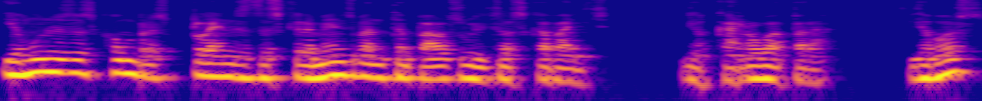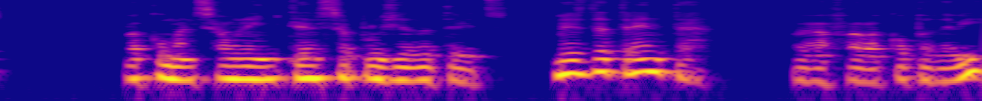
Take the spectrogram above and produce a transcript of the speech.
i amb unes escombres plenes d'excrements van tapar els ulls dels cavalls, i el carro va parar. Llavors va començar una intensa pluja de trets. Més de trenta! Va agafar la copa de vi,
